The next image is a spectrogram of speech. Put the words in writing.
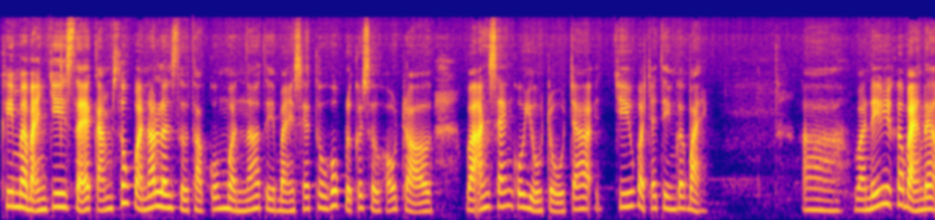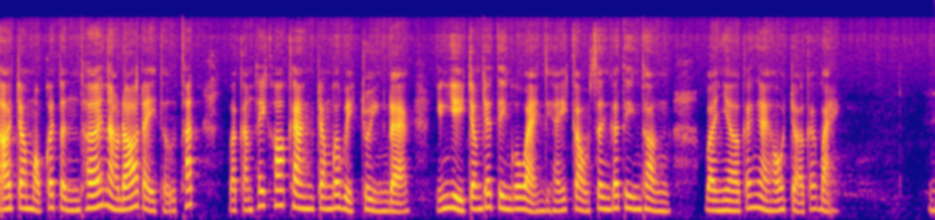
Khi mà bạn chia sẻ cảm xúc và nói lên sự thật của mình á, thì bạn sẽ thu hút được cái sự hỗ trợ và ánh sáng của vũ trụ tra, chiếu vào trái tim các bạn. À, và nếu như các bạn đang ở trong một cái tình thế nào đó đầy thử thách và cảm thấy khó khăn trong cái việc truyền đạt những gì trong trái tim của bạn thì hãy cầu xin các thiên thần và nhờ các ngài hỗ trợ các bạn. Ừ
